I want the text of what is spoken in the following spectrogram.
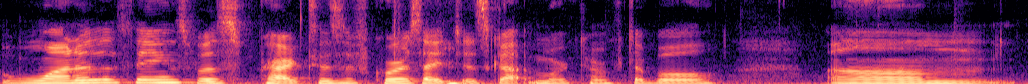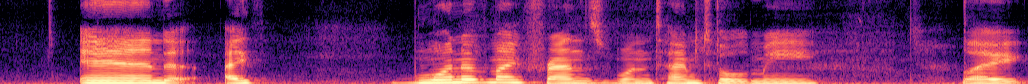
one of the things was practice. Of course, I just got more comfortable, um, and I, one of my friends one time told me, like,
